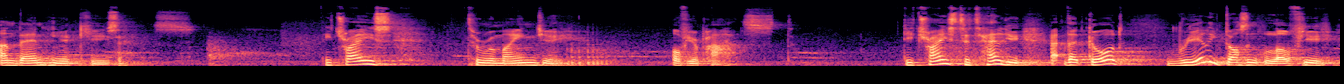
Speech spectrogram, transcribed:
and then he accuses. He tries to remind you of your past. He tries to tell you that God really doesn't love you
